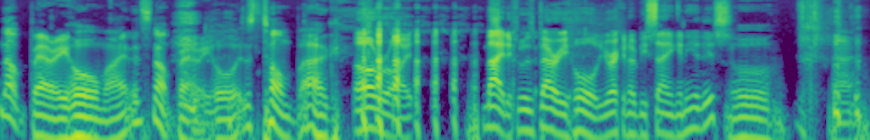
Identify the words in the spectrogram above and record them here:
not Barry Hall, mate. It's not Barry Hall. It's Tom Bugg. All right, mate. If it was Barry Hall, you reckon I'd be saying any of this? Oh, no.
